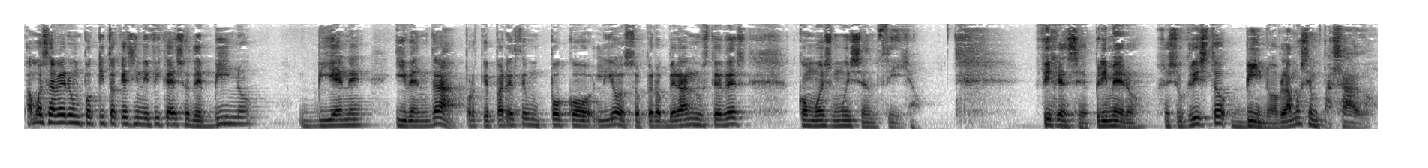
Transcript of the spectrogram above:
Vamos a ver un poquito qué significa eso de vino, viene y vendrá, porque parece un poco lioso, pero verán ustedes cómo es muy sencillo. Fíjense, primero, Jesucristo vino, hablamos en pasado,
